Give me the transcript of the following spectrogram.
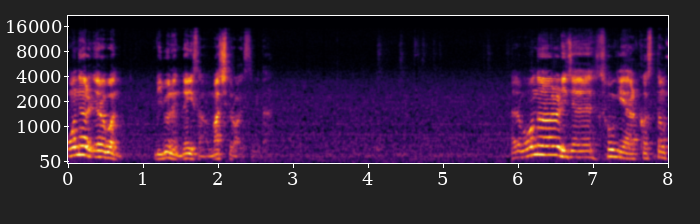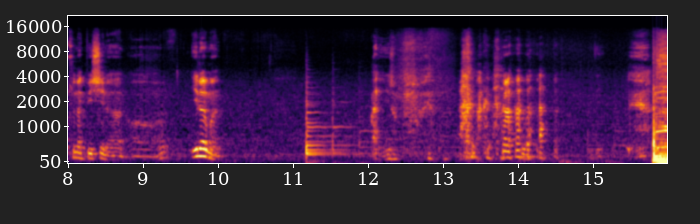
오늘 여러분 리뷰는 여기서 마치도록 하겠습니다. 자, 여러분 오늘 이제 소개할 커스텀 수납 PC는 어, 이름은 아 이름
